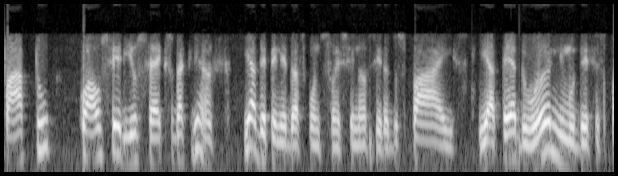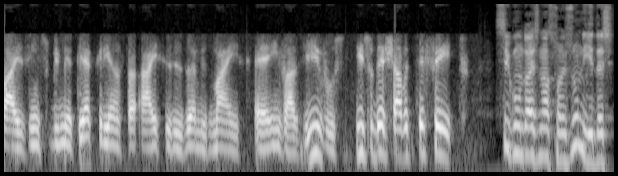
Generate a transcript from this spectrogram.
fato qual seria o sexo da criança. E a depender das condições financeiras dos pais e até do ânimo desses pais em submeter a criança a esses exames mais é, invasivos, isso deixava de ser feito. Segundo as Nações Unidas,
